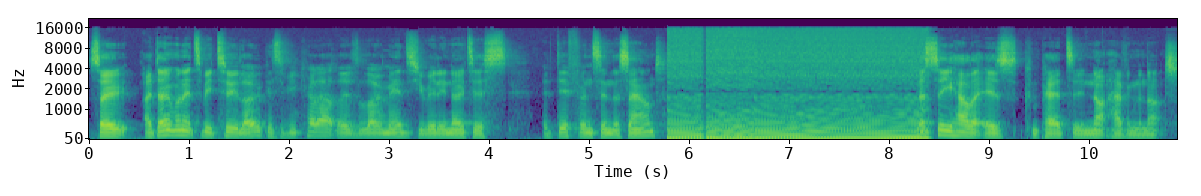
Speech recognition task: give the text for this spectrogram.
So I don't want it to be too low because if you cut out those low mids, you really notice a difference in the sound. Let's see how that is compared to not having the notch.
